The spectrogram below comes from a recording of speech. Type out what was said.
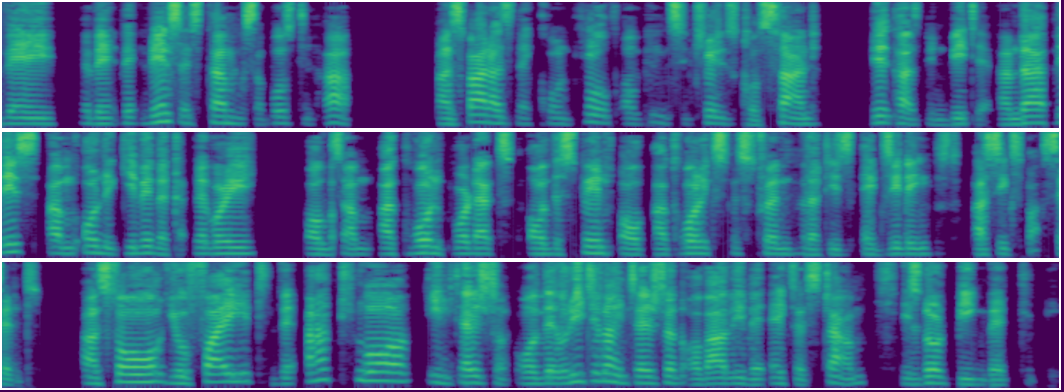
the, the, the, the system is supposed to have, as far as the control of the trade is concerned, it has been beaten. And that this, I'm only giving the category of some alcohol products or the spend of alcoholic strength that is exceeding a 6%. And so you find the actual intention or the original intention of having the excess stamp is not being met to be.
